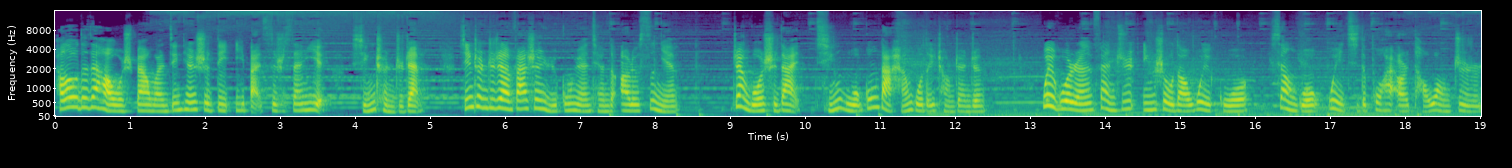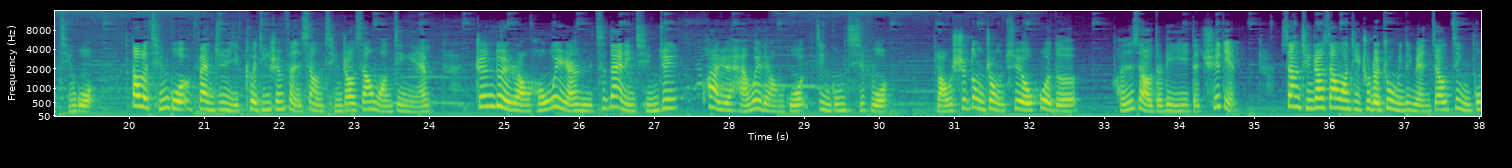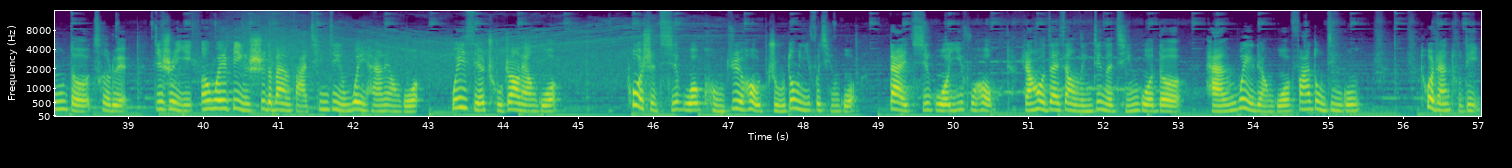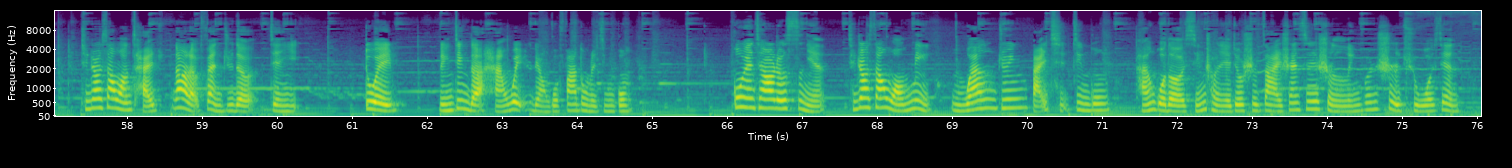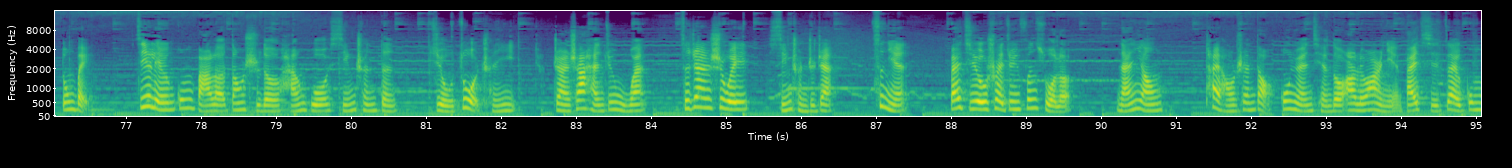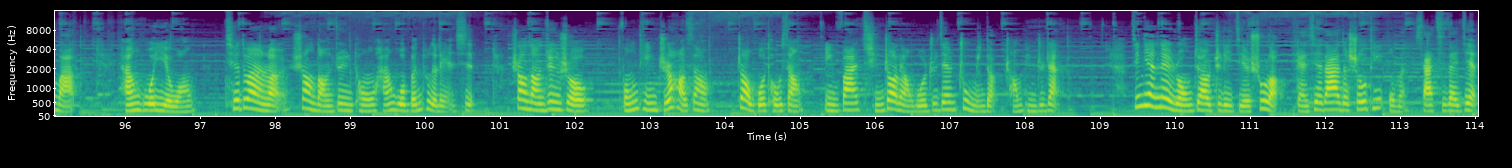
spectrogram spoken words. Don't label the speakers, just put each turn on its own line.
Hello，大家好，我是半丸，今天是第一百四十三页，行城之战。行城之战发生于公元前的二六四年，战国时代，秦国攻打韩国的一场战争。魏国人范雎因受到魏国相国魏齐的迫害而逃亡至秦国。到了秦国，范雎以客卿身份向秦昭襄王进言，针对阮侯魏冉屡次带领秦军。跨越韩魏两国进攻齐国，劳师动众却又获得很小的利益的缺点，向秦昭襄王提出了著名的远交近攻的策略，即是以恩威并施的办法亲近魏韩两国，威胁楚赵两国，迫使齐国恐惧后主动依附秦国，待齐国依附后，然后再向邻近的秦国的韩魏两国发动进攻，拓展土地。秦昭襄王采纳了范雎的建议，对邻近的韩魏两国发动了进攻。公元前二六四年，秦昭襄王命武安军白起进攻韩国的行城，也就是在山西省临汾市曲沃县东北，接连攻拔了当时的韩国行城等九座城邑，斩杀韩军五万。此战是为行城之战。次年，白起又率军封锁了南阳太行山道。公元前的二六二年，白起再攻拔韩国野王，切断了上党郡同韩国本土的联系。上党郡守冯亭只好向赵国投降，引发秦赵两国之间著名的长平之战。今天的内容就到这里结束了，感谢大家的收听，我们下期再见。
